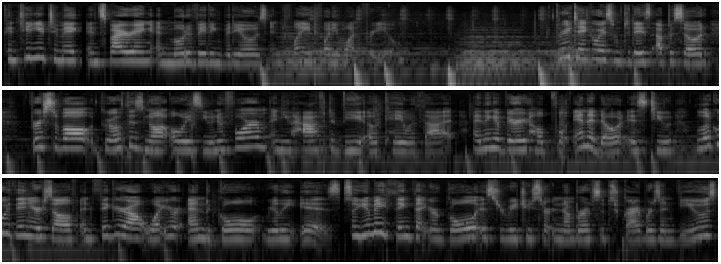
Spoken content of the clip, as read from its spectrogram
continue to make inspiring and motivating videos in 2021 for you. Three takeaways from today's episode. First of all, growth is not always uniform, and you have to be okay with that. I think a very helpful antidote is to look within yourself and figure out what your end goal really is. So you may think that your goal is to reach a certain number of subscribers and views,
